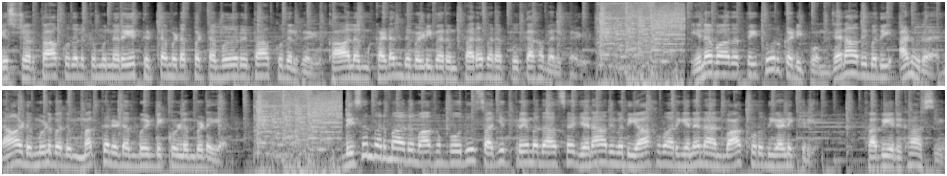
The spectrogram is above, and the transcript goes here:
ஈஸ்டர் தாக்குதலுக்கு முன்னரே திட்டமிடப்பட்ட வேறு தாக்குதல்கள் காலம் கடந்து வெளிவரும் பரபரப்பு தகவல்கள். இனவாதத்தை தோற்கடிப்போம் ஜனாதிபதி அனுர. நாடு முழுவதும் மக்களிடம் வேண்டிக் கொள்ளும் விடயம். டிசம்பர் மாதம் ஆகும்போது சஜித் பிரேமதாச ஜனாதிபதி ஆகுவார் என நான் வாக்குறுதி அளிக்கிறேன். கபீர் காசிம்.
